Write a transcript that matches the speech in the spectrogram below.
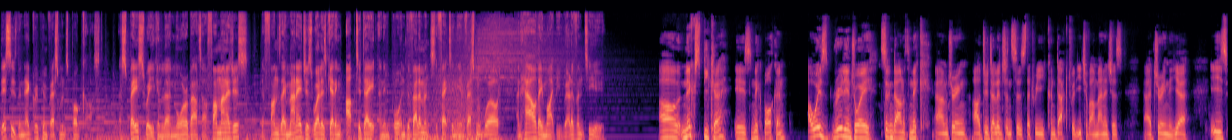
This is the Nedgroup Investments Podcast, a space where you can learn more about our fund managers, the funds they manage, as well as getting up to date and important developments affecting the investment world and how they might be relevant to you. Our next speaker is Nick Balkin. I always really enjoy sitting down with Nick um, during our due diligences that we conduct with each of our managers uh, during the year. He's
